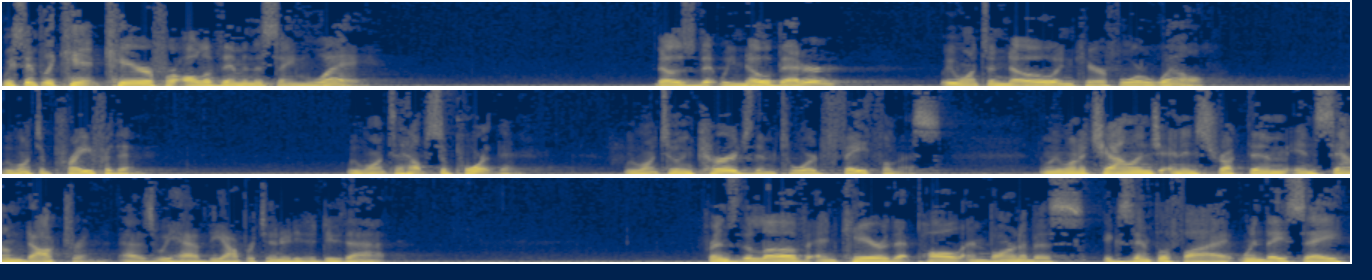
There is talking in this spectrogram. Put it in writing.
we simply can't care for all of them in the same way. Those that we know better, we want to know and care for well. We want to pray for them. We want to help support them. We want to encourage them toward faithfulness. And we want to challenge and instruct them in sound doctrine as we have the opportunity to do that. Friends, the love and care that Paul and Barnabas exemplify when they say,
